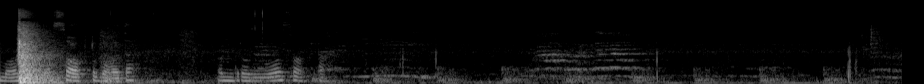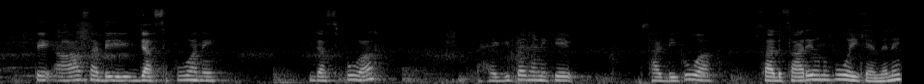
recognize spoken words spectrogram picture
ਬਹੁਤ ਸੌਫਟ ਬਹੁਤ ਆ। ਅੰਦਰੋਂ ਵੀ ਬਹੁਤ ਸੌਫਟ ਆ। ਤੇ ਆ ਸਾਡੀ ਜੱਸ ਭੂਆ ਨੇ ਜੱਸ ਭੂਆ ਹੈਗੀ ਤਾਂ ਜਾਣੀ ਕਿ ਸਾਡੀ ਭੂਆ ਸਾਡੇ ਸਾਰੇ ਉਹਨੂੰ ਭੂਆ ਹੀ ਕਹਿੰਦੇ ਨੇ।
